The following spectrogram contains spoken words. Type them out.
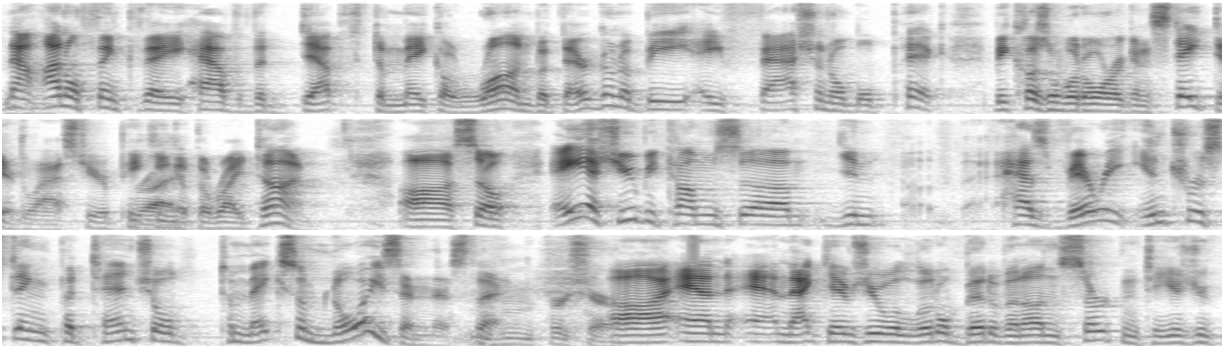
Now, I don't think they have the depth to make a run, but they're going to be a fashionable pick because of what Oregon State did last year, peaking Right. at the right time. Uh, so ASU becomes um, you, has very interesting potential to make some noise in this thing, for sure. Uh, and and that gives you a little bit of an uncertainty as you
